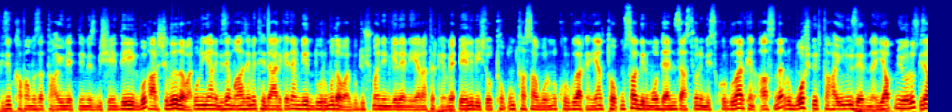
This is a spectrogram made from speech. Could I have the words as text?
Bizim kafamızda tahayyül ettiğimiz bir şey değil bu. Karşılığı da var. Bunun yani bize malzeme tedarik eden bir durumu da var. Bu düşman imgelerini yaratırken ve belli bir işte o toplum tasavvurunu kurgularken yani toplumsal bir modernizasyonu biz kurgularken aslında bunu boş bir tahayyül üzerinden yapmıyoruz. Bize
